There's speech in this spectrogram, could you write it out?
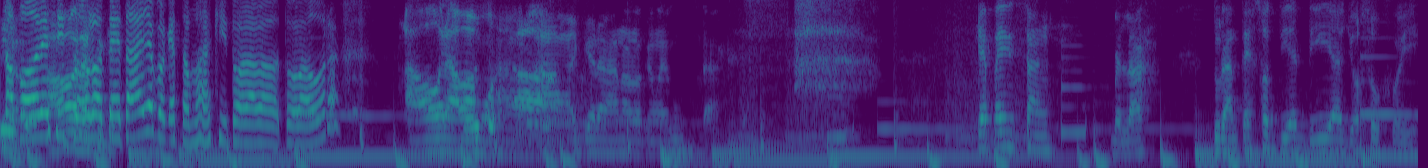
no puedo decir Ahora todos sí los que- detalles porque estamos aquí toda la, toda la hora. Ahora vamos a grano, lo que me gusta. ¿Qué piensan, verdad? Durante esos 10 días yo sufrí,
